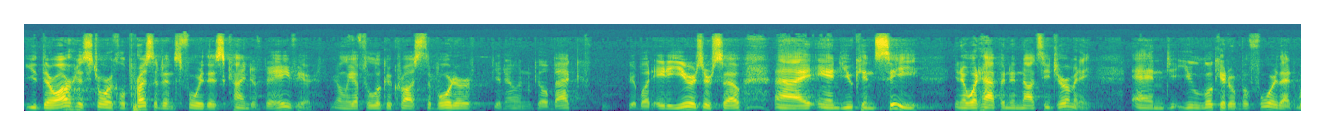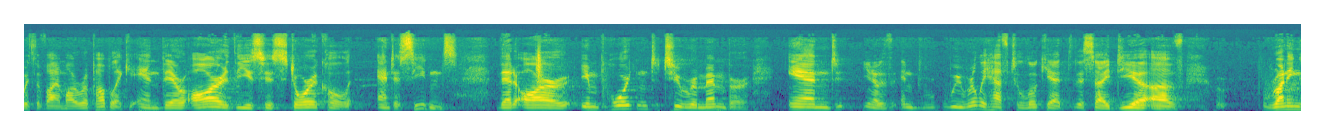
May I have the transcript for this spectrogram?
you, there are historical precedents for this kind of behavior. You only have to look across the border, you know, and go back about 80 years or so, uh, and you can see, you know, what happened in Nazi Germany and you look at it before that with the Weimar Republic, and there are these historical antecedents that are important to remember. And, you know, and we really have to look at this idea of running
